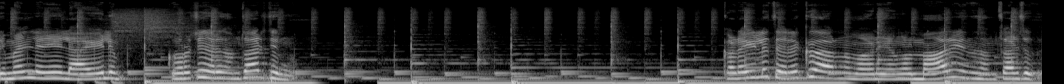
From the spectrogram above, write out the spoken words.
റിമലിന്റെ ലായലും കുറച്ചു നേരം സംസാരിച്ചിരുന്നു. കടയിലെ തിരക്ക് കാരണമാണ് ഞങ്ങൾ മാറി എന്ന് സംസാരിച്ചത്.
